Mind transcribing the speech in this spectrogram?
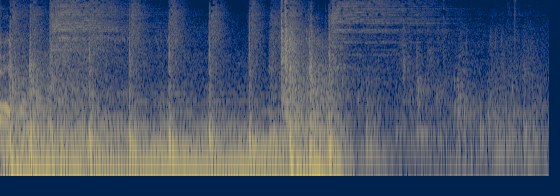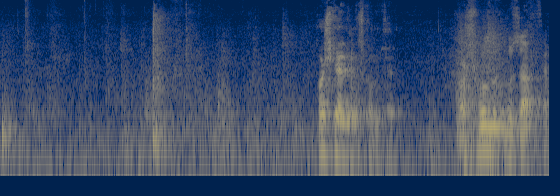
Evet komutanım. Hoş geldiniz komutanım. Hoş bulduk Muzaffer.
